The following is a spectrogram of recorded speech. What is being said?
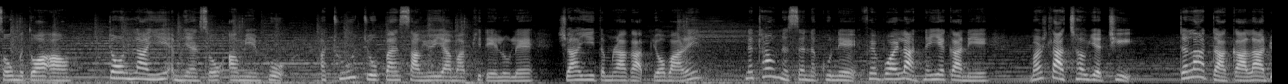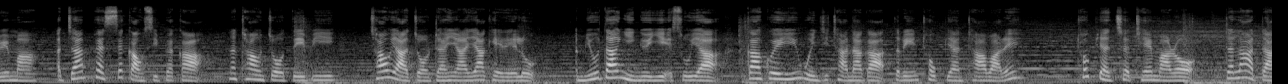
ဆုံးမသွားအောင်တော်လှန်ရေးအမြန်ဆုံးအောင်မြင်ဖို့အထူးကြိုးပမ်းဆောင်ရွက်ရမှာဖြစ်တယ်လို့လည်းယာယီသမရကပြောပါတယ်။2022ခုနှစ်ဖေဖော်ဝါရီလ2ရက်ကနေမတ်လ6ရက်ထိ တလတာကာလအတွင်းမှာအကြမ်းဖက်စစ်ကောင်စီဘက်က2000ကျော်သေးပြီး600ကျော်ဒဏ်ရာရခဲ့တယ်လို့အမျိုးသားညီညွတ်ရေးအစိုးရကာကွယ်ရေးဝန်ကြီးဌာနကသတင်းထုတ်ပြန်ထားပါတယ်။ထုတ်ပြန်ချက်ထဲမှာတော့တလတာ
